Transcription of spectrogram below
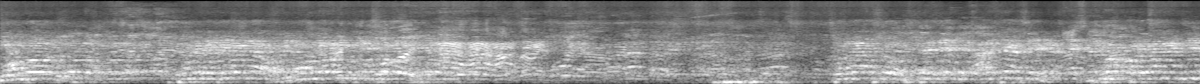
মঙ্গল তুমি রেডি হয়ে যাও মঙ্গল চলে আসো স্টেজে আজকে আছে দীপক বর্মনজি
